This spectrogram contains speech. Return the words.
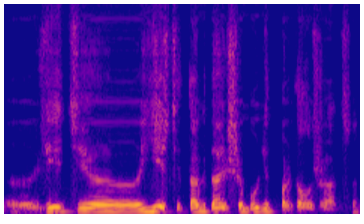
Ведь э, если так дальше будет продолжаться,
